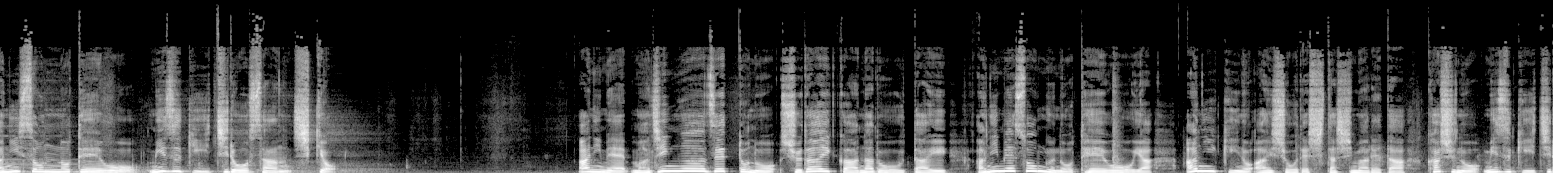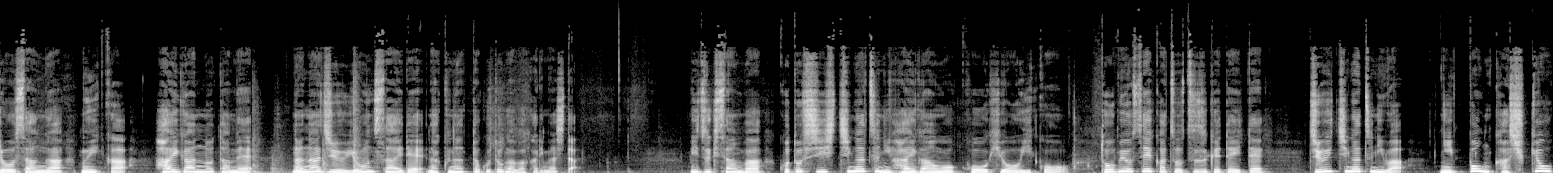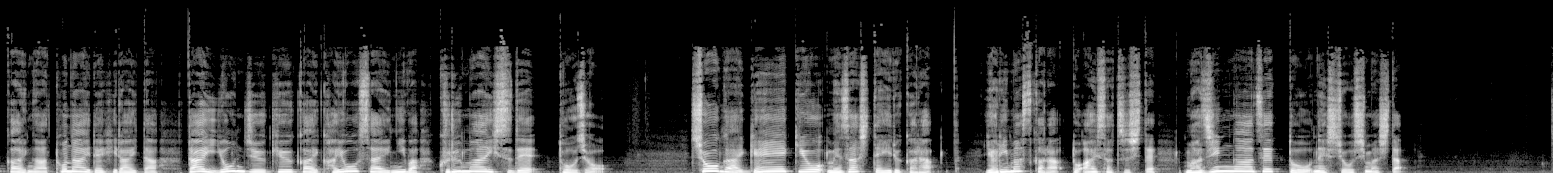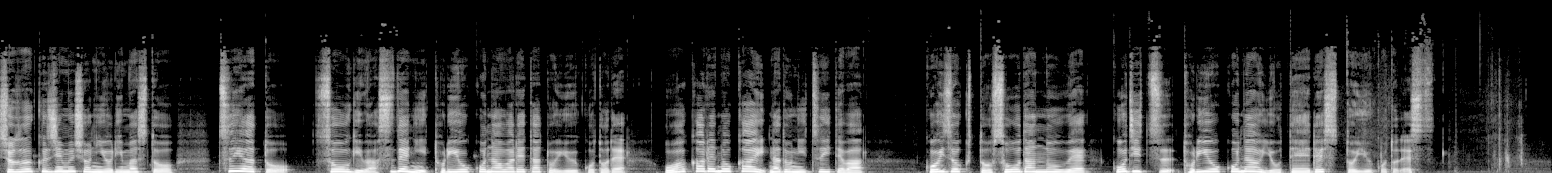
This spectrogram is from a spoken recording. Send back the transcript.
アニソンの帝王、水木一郎さん死去。アニメマジンガー Z の主題歌などを歌い、アニメソングの帝王や兄貴の愛称で親しまれた歌手の水木一郎さんが6日、肺がんのため74歳で亡くなったことが分かりました。水木さんは今年7月に肺がんを公表以降、闘病生活を続けていて、11月には日本歌手協会が都内で開いた第49回歌謡祭には車椅子で登場。生涯現役を目指しているから、やりますからと挨拶してマジンガー Z を熱唱しました。所属事務所によりますと、通夜と葬儀はすでに執り行われたということで、お別れの会などについては、ご遺族と相談の上、後日取り行う予定ですということです。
